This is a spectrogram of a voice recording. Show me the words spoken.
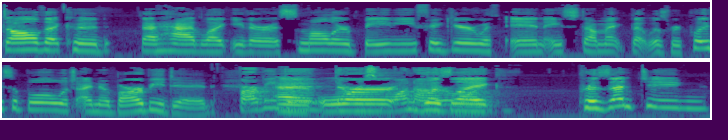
doll that could that had like either a smaller baby figure within a stomach that was replaceable, which I know Barbie did. Barbie did, uh, or was, was like one. presenting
